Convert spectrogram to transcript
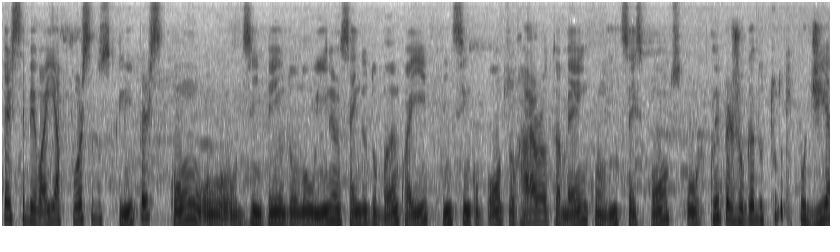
percebeu aí a força dos Clippers com o, o desempenho do Lou Williams saindo do banco aí, 25 pontos, o Harrell também com 26 pontos, o Clippers jogando tudo que podia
